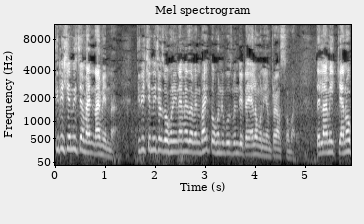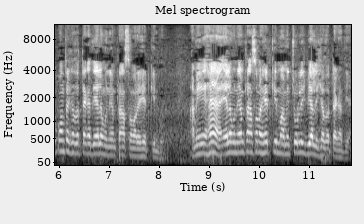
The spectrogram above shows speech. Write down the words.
তিরিশের নিচে নামেন না। তিরিশের নিচে যখনই নামে যাবেন ভাই, তখনই বুঝবেন যে এটা অ্যালুমিনিয়াম ট্রান্সফর্মার তাহলে আমি কেন পঞ্চাশ হাজার টাকা দিয়ে অ্যালুমিনিয়াম ট্রান্সফর্মারের হেড কিনবো? আমি হ্যাঁ অ্যালুমিনিয়াম ট্রান্সফর্মার হেড কিনবো, আমি চল্লিশ বিয়াল্লিশ হাজার টাকা দিয়ে।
